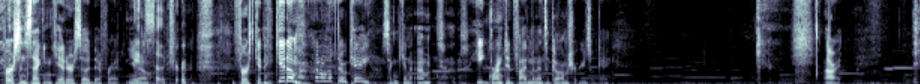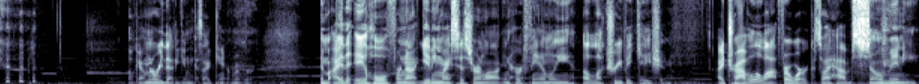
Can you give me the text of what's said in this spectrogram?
first and second kid are so different. You know, It's so true. first kid, get him. I don't know if they're okay. Second kid, I'm. He grunted five minutes ago. I'm sure he's okay. All right. Okay, I'm gonna read that again because I can't remember. Am I the a hole for not giving my sister in law and her family a luxury vacation? I travel a lot for work, so I have so many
